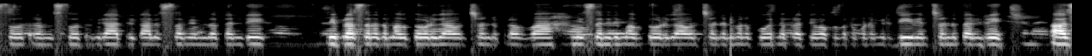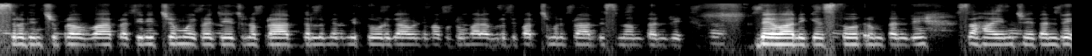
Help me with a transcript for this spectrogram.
స్తోత్రం స్తోత్రం రాత్రికాల కాల సమయంలో తండ్రి మీ ప్రసన్నత మాకు తోడుగా ఉంచండి ప్రవ్వా. మీ సన్నిధి మాకు తోడుగా ఉంచండి. మనం కోరిన ప్రతి ఒక్కరిని కూడా మీరు దీవించండి తండ్రి. ఆశీర్వదించు ప్రవ్వా. ప్రతి నిత్యము ఇక్కడ చేసిన ప్రార్థనల మీద మీరు తోడుగా ఉండి మా కుటుంబాలు అభివృద్ధి పరచమని ప్రార్థిస్తున్నాం తండ్రి. దేవానికి స్తోత్రం తండ్రి. సహాయం చే తండ్రి.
